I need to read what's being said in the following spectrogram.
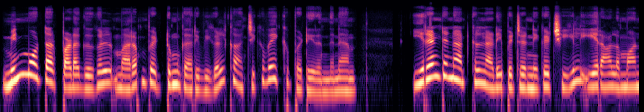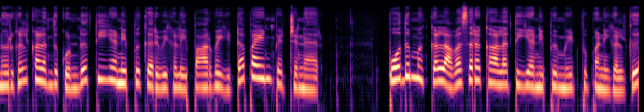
மின் மோட்டார் படகுகள் மரம் வெட்டும் கருவிகள் காட்சிக்கு வைக்கப்பட்டிருந்தன. இரண்டு நாட்கள் நடைபெற்ற நிகழ்ச்சியில் ஏராளமானோர்கள் கலந்து கொண்டு தீயணைப்பு கருவிகளை பார்வையிட்ட பயன்பெற்றனர். பொதுமக்கள் அவசர கால தீயணைப்பு மீட்பு பணிகளுக்கு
